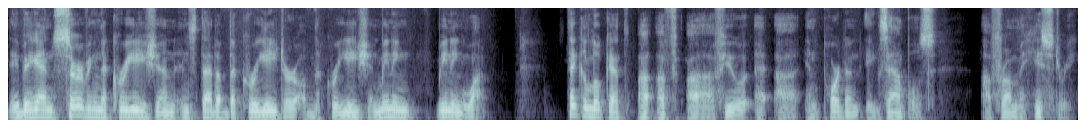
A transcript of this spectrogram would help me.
They began serving the creation instead of the Creator of the creation, meaning, meaning what? Take a look at a, a, a few uh, uh, important examples uh, from history.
